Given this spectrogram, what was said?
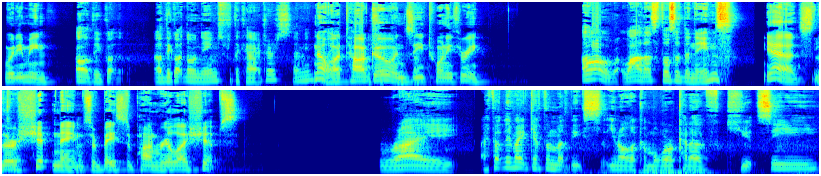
what do you mean? oh, they got uh, oh, they got no names for the characters. I mean, No, like, Atago and. Z23. Oh, wow, that's those are the names. Yeah, it's their ship names are based upon real life ships. Right. I thought they might give them like these, you know, like a more kind of cutesy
